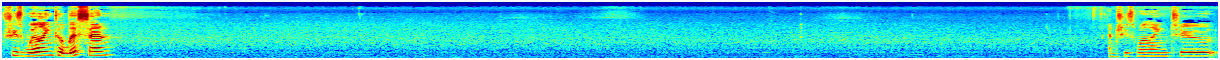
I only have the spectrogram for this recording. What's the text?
She's willing to listen. And she's willing to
